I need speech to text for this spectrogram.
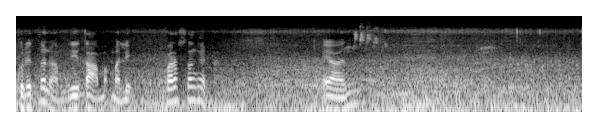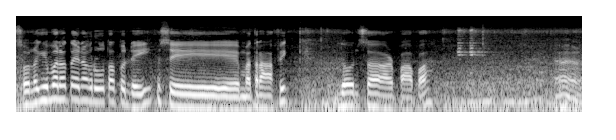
kulit nun ah, hindi tama, mali. Paras lang yan ayan. So nag-iba lang tayo ng ruta today kasi matraffic doon sa Arpapa. Ayan.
